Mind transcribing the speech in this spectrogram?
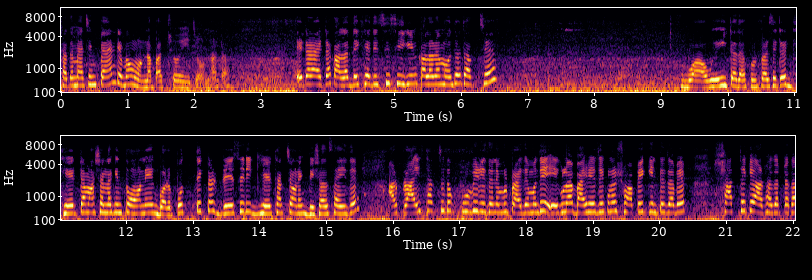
সাথে ম্যাচিং প্যান্ট এবং ওড়না পাচ্ছ এই যে ওড়নাটা। এটার একটা কালার দেখিয়ে দিচ্ছি। সি গ্রিন কালারের মধ্যে থাকছে। ওয়াও এইটা দেখো ফার্স্ট এটার ঘেরটা মাসাল্লাহ কিন্তু অনেক বড়। প্রত্যেকটা ড্রেসেরই ঘের থাকছে অনেক বিশাল সাইজের। আর প্রাইস থাকছে তো খুবই রিজনেবল প্রাইসের মধ্যে। এগুলো বাইরে যে কোনো শপে কিনতে যাবে, সাত থেকে আট হাজার টাকা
